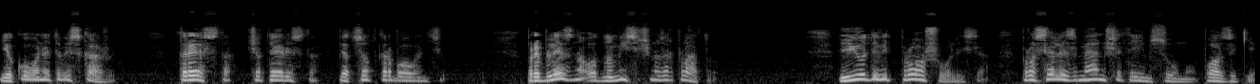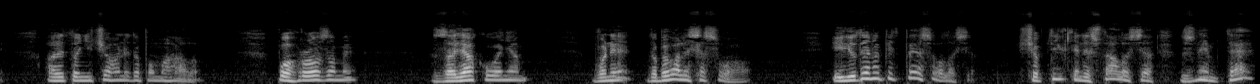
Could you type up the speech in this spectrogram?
яку вони тобі скажуть 300, 400, 500 карбованців приблизно одномісячну зарплату. Люди відпрошувалися, просили зменшити їм суму позики, але то нічого не допомагало. Погрозами, залякуванням вони добивалися свого. І людина підписувалася, щоб тільки не сталося з ним те,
